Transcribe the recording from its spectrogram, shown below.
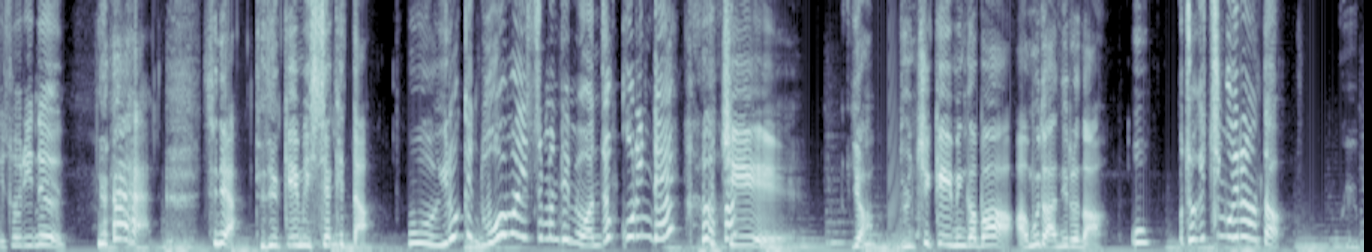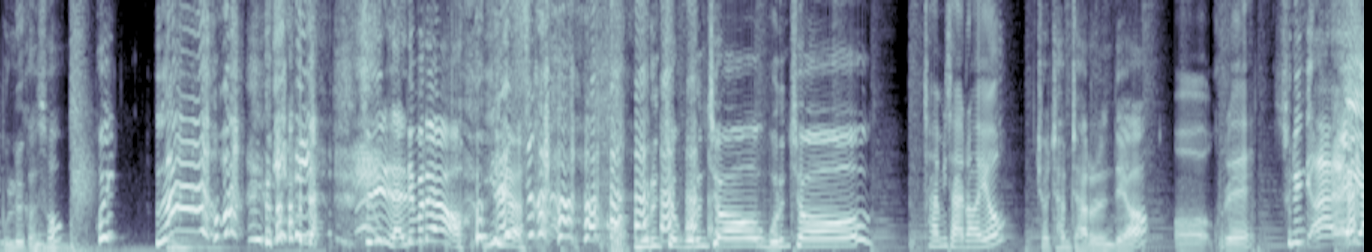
이 소리는 순이야, 드디어 게임이 시작했다. 와 이렇게 누워만 있으면 되면 완전 꿀인데 그렇지. 야, 눈치 게임인가 봐. 아무도 안 일어나. 어 저기 친구 일어났다 여기 몰래 가서? 호이. 으아, 순이를 날려버려. 이럴 수가 모른 척, 모른 척, 모른 척. 잠이 잘 와요? 저참잘 오는데요. 어 그래 순이, 아야.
